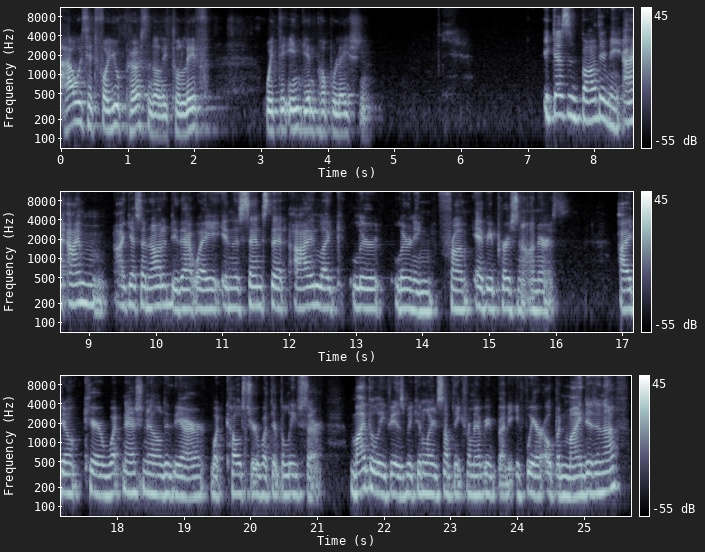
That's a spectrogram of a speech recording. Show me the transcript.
how is it for you personally to live with the Indian population? It doesn't bother me. I, am I guess, an oddity that way in the sense that I like lear- learning from every person on earth. I don't care what nationality they are, what culture, what their beliefs are. My belief is we can learn something from everybody if we are open minded enough.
